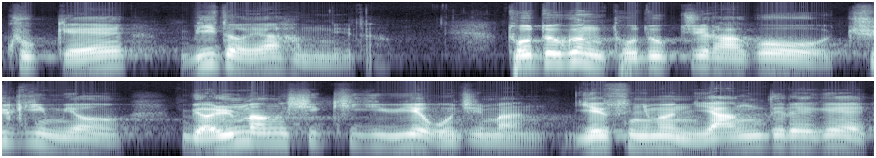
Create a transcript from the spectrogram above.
굳게 믿어야 합니다. 도둑은 도둑질하고 죽이며 멸망시키기 위해 오지만 예수님은 양들에게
